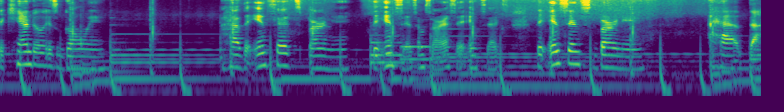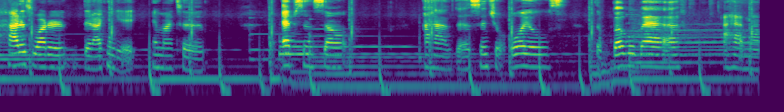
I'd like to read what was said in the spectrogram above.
the candle is going I have the incense burning. The incense, I'm sorry, I said insects. The incense burning. I have the hottest water that I can get in my tub. The Epsom salt. I have the essential oils, the bubble bath. I have my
